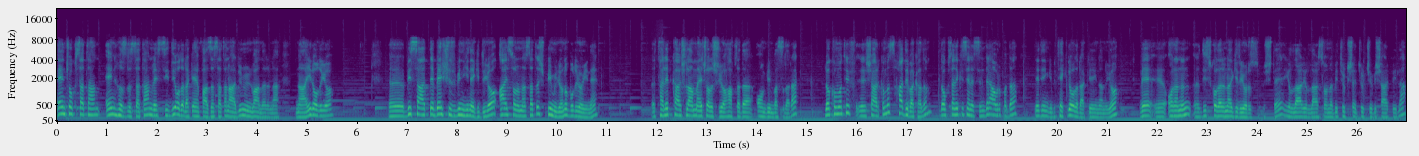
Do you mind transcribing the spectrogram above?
En çok satan, en hızlı satan ve CD olarak en fazla satan albüm ünvanlarına nail oluyor. Ee, bir saatte 500 bin yine gidiyor. Ay sonuna satış 1 milyonu buluyor yine. Ee, talep karşılanmaya çalışıyor haftada 10 bin basılarak. Lokomotif e, şarkımız Hadi Bakalım 92 senesinde Avrupa'da dediğin gibi tekli olarak yayınlanıyor ve e, oranın e, diskolarına giriyoruz işte yıllar yıllar sonra bir Türkçe Türkçe bir şarkıyla.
